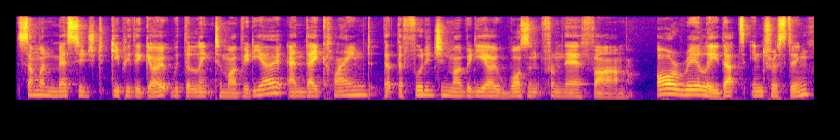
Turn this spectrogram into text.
someone messaged Gippy the Goat with the link to my video and they claimed that the footage in my video wasn't from their farm. Oh, really? That's interesting.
